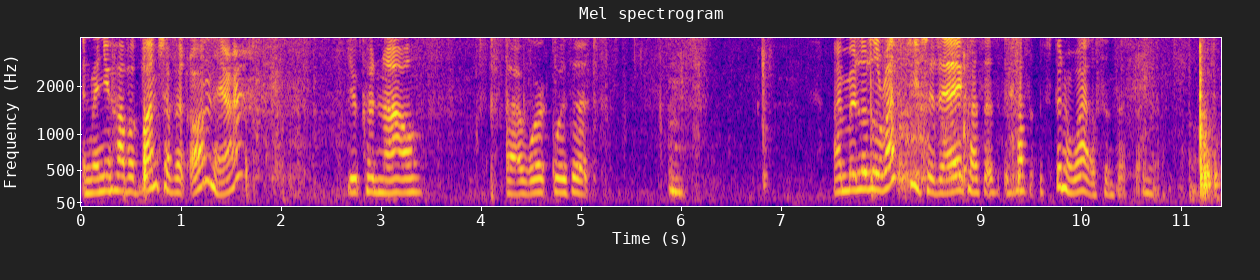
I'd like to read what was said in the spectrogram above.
and when you have a bunch of it on there, you can now uh, work with it. I'm a little rusty today because it it's been a while since I've done this.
